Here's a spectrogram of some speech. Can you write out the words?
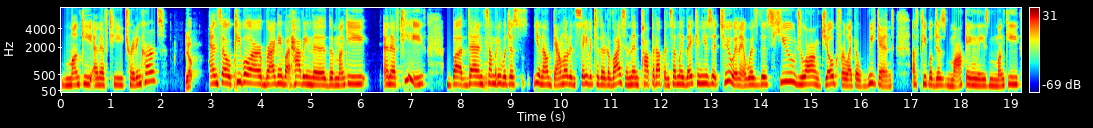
monkey NFT trading cards. Yep. And so people are bragging about having the the monkey NFT, but then somebody will just, you know, download and save it to their device and then pop it up and suddenly they can use it too. And it was this huge long joke for like a weekend of people just mocking these monkey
